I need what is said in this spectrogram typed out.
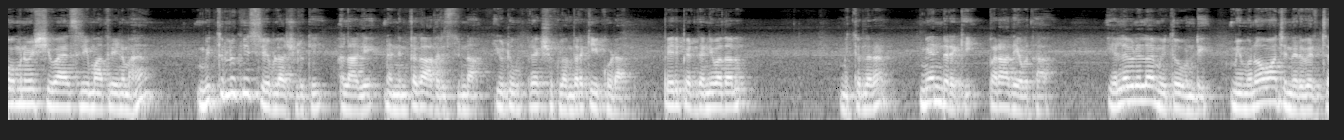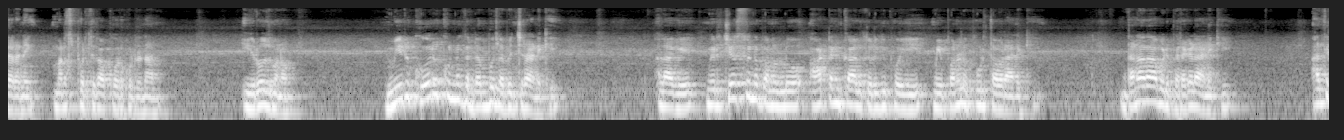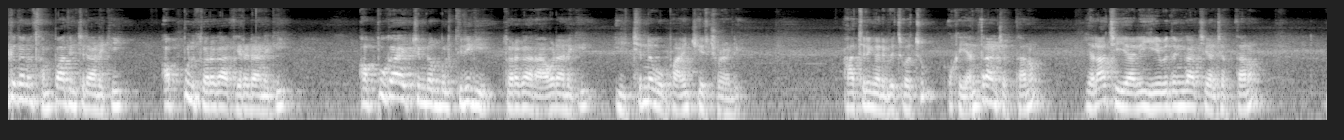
ఓం నమ శివాయ శ్రీమాత్రే నమ. మిత్రులకి శ్రీభిలాషులకి అలాగే నన్ను ఇంతగా ఆదరిస్తున్న యూట్యూబ్ ప్రేక్షకులందరికీ కూడా పేరు పేరు ధన్యవాదాలు. మిత్రులరా మీ అందరికీ పరాదేవత ఎల్లవెల్లలా మీతో ఉండి మీ మనోవాంఛ నెరవేర్చాలని మనస్ఫూర్తిగా కోరుకుంటున్నాను. ఈరోజు మనం మీరు కోరుకున్నంత డబ్బు లభించడానికి అలాగే మీరు చేస్తున్న పనుల్లో ఆటంకాలు తొలగిపోయి మీ పనులు పూర్తవడానికి ధనరాబడి పెరగడానికి అధిక ధనం సంపాదించడానికి అప్పులు త్వరగా తీరడానికి అప్పుగా ఇచ్చిన డబ్బులు తిరిగి త్వరగా రావడానికి ఈ చిన్న ఉపాయం చేసి చూడండి. ఆశ్చర్యంగా అనిపించవచ్చు. ఒక యంత్రాన్ని చెప్తాను. ఎలా చేయాలి? ఏ విధంగా చేయాలి? చెప్తాను.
